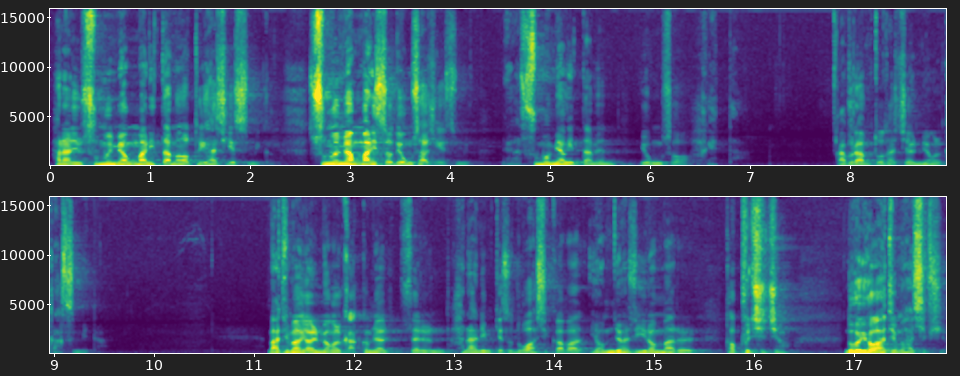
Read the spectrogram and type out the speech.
하나님, 20명만 있다면 어떻게 하시겠습니까? 20명만 있어도 용서하시겠습니까? 내가 20명 있다면 용서하겠다. 아브라함 또 다시 10명을 깎습니다. 마지막 10명을 깎으면 때는 하나님께서 노하실까봐 염려해서 이런 말을 덧붙이죠. 노여하지 마십시오.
